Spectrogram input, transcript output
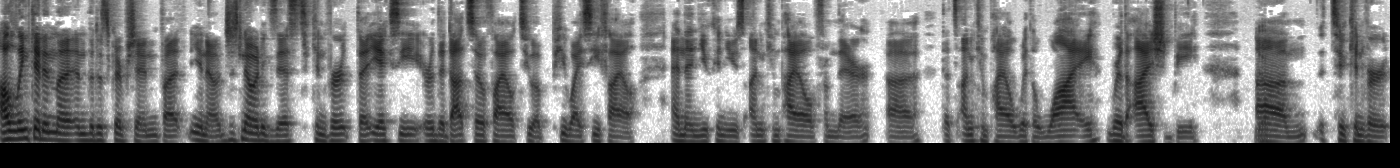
I'll link it in the in the description, but you know, just know it exists convert the exe or the .so file to a pyc file, and then you can use uncompyle from there. Uh, that's uncompyle with a y where the i should be um, to convert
